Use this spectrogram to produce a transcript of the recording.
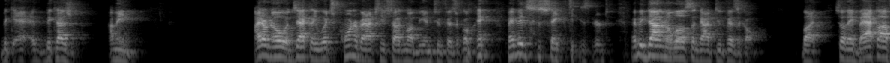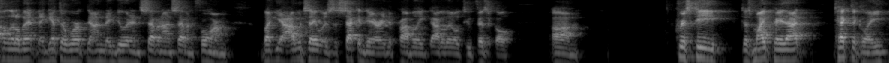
because, I mean, I don't know exactly which cornerbacks he's talking about being too physical. maybe it's the safeties. Maybe Donovan Wilson got too physical. But so they back off a little bit. They get their work done. They do it in seven on seven form. But yeah, I would say it was the secondary that probably got a little too physical. Um, Chris T, does Mike pay that? Technically,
